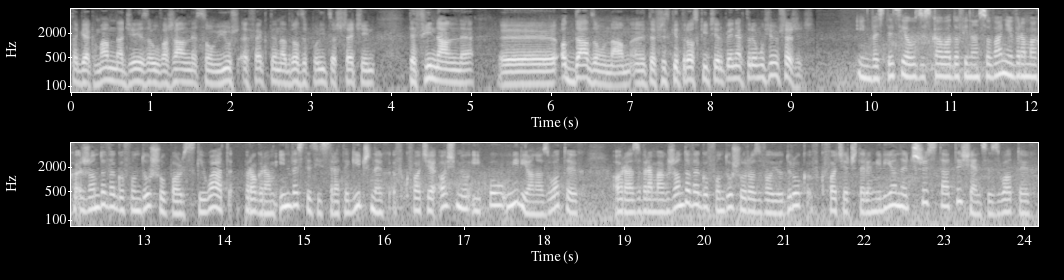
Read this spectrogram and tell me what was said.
tak jak mam nadzieję, zauważalne są już efekty na drodze Police Szczecin, te finalne, oddadzą nam yy, te wszystkie troski i cierpienia, które musimy przeżyć. Inwestycja uzyskała dofinansowanie w ramach Rządowego Funduszu Polski Ład, program inwestycji strategicznych w kwocie 8,5 miliona złotych oraz w ramach Rządowego Funduszu Rozwoju Dróg w kwocie 4 miliony 300 tysięcy złotych.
